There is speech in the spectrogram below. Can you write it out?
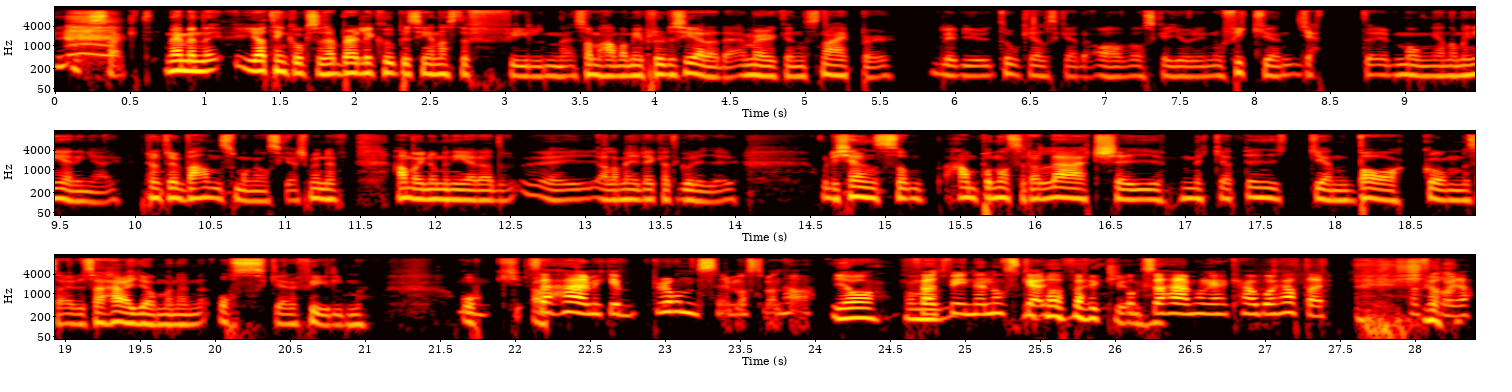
Exakt. Nej men jag tänker också så här, Bradley Coopers senaste film som han var med och producerade, American Sniper, blev ju tokälskad av Oscar-juryn och fick ju en jättemånga nomineringar. Jag tror inte den vann så många Oscars, men han var ju nominerad eh, i alla möjliga kategorier. Och det känns som han på något sätt har lärt sig mekaniken bakom, så här, så här gör man en Oscar-film. Och Mm. Så att, här mycket bronser måste man ha ja, för men, att vinna en Oscar. ja, verkligen. Och så här många cowboyhattar. Ja.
